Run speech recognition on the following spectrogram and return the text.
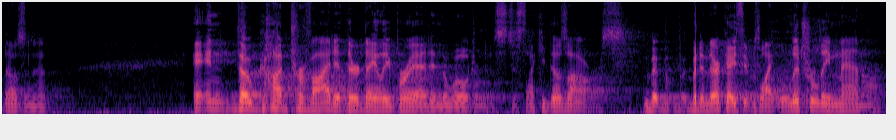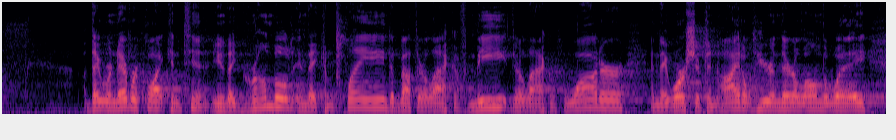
doesn't it? And, though God provided their daily bread in the wilderness, just like He does ours, but, but, but in their case, it was like literally manna they were never quite content. You know, they grumbled and they complained about their lack of meat, their lack of water, and they worshiped an idol here and there along the way.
